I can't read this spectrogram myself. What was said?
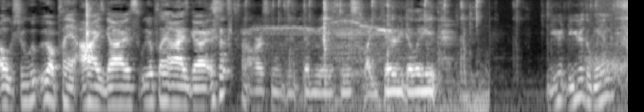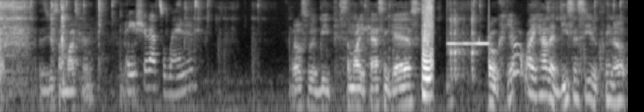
Oh shoot, we, we are playing eyes, guys. We are playing eyes, guys. it's kind of hard to move this W is like very delayed. Do you hear, do you hear the wind? It's just on my screen. Are you sure that's wind? What else would it be? Somebody passing gas? Bro, can y'all like have the decency to clean up?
